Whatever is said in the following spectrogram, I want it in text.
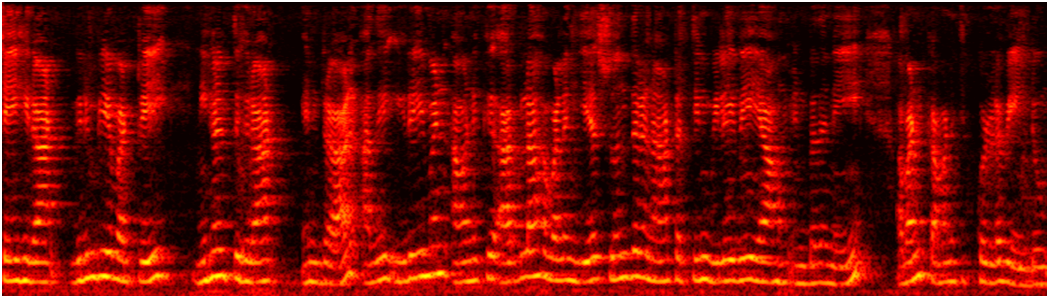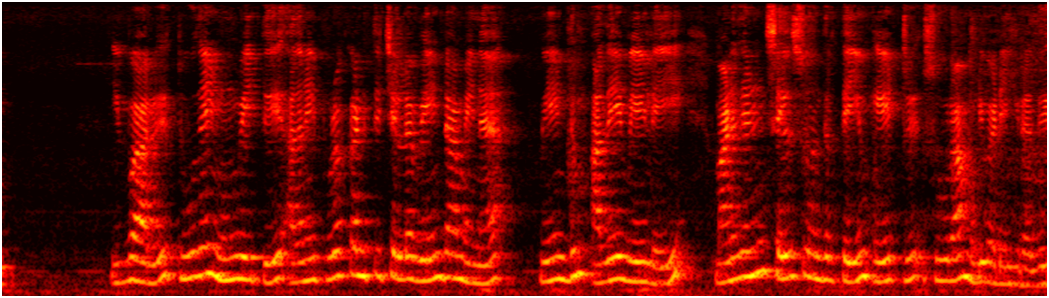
செய்கிறான் விரும்பியவற்றை நிகழ்த்துகிறான். என்றால் அது இறைவன் அவனுக்கு அருளாக வழங்கிய சுதந்திர நாட்டத்தின் விளைவேயாகும் என்பதனை அவன் கவனித்துக் கொள்ள வேண்டும். இவ்வாறு தூதை முன்வைத்து அதனை புறக்கணித்து செல்ல வேண்டாம் என வேண்டும். அதே வேளை மனிதனின் செல் சுதந்திரத்தையும் ஏற்று சூறா முடிவடைகிறது.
